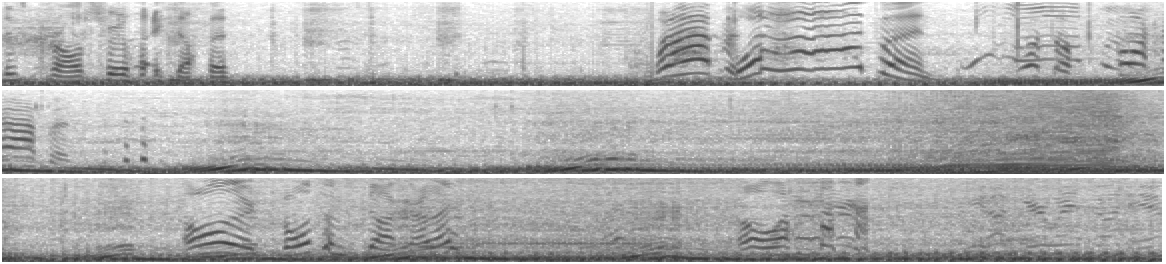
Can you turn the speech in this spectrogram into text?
I just crawled through like nothing. What happened? What happened? What the fuck happened? Oh, they're both of them stuck, are they? Oh, wow. You have gear winch on him?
